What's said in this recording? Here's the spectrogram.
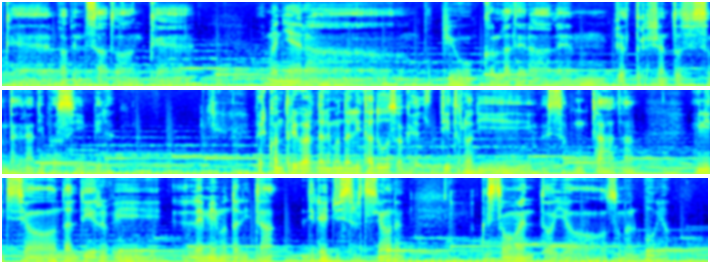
che va pensato anche in maniera un po' più collaterale, più a 360 gradi possibile. Per quanto riguarda le modalità d'uso, che è il titolo di questa puntata, inizio dal dirvi le mie modalità di registrazione questo momento io sono al buio,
